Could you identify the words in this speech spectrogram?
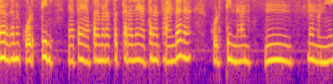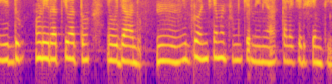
ಯಾರ್ಗನ ಕೊಡ್ತೀನಿ. ಯಾತ ವ್ಯಾಪಾರ ಮಾಡಕ್ಕೆ ಬರ್ತಾರಲ್ಲ ಯಾತನ ತಗೊಂಡಾಗ ಕೊಡ್ತೀನಿ ನಾನು. ಹ್ಞೂ ನಮ್ಮ ಮನೆಯಾಗ ಇದ್ದು. ನೋಡಿ ಇರೋದಕ್ಕೆ ಇವತ್ತು. ಇವು ಜಾದು. ಹ್ಞೂ ಇಬ್ಬರು ಹಂಚ್ಕೊಂಬಂದು ಸುಮ್ಕಿರ್ ನೀನು. ಯಾಕೆ ತಲೆ ಕೆಡಿಸ್ಕೊಂತಿ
